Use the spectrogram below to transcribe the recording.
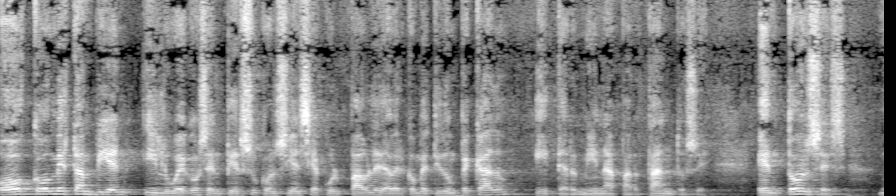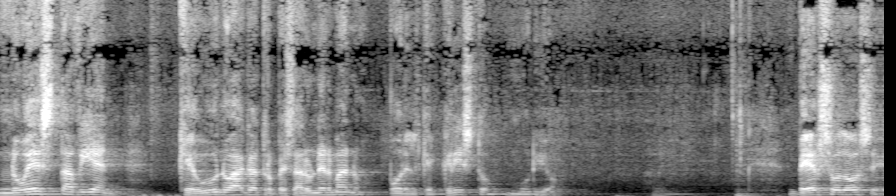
O come también y luego sentir su conciencia culpable de haber cometido un pecado y termina apartándose. Entonces, no está bien que uno haga tropezar a un hermano por el que Cristo murió. Verso 12.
